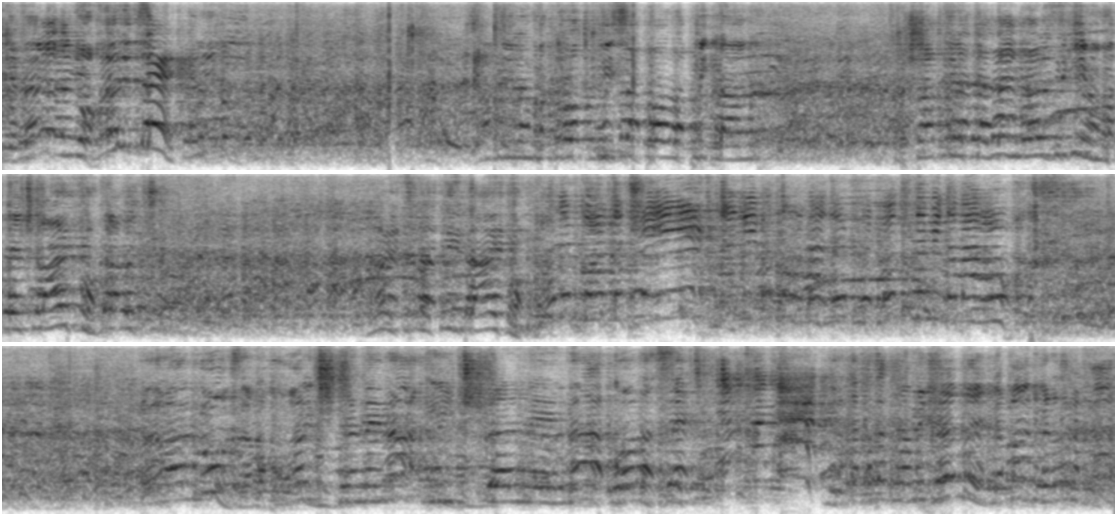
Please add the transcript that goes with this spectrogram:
גברת, אני אוכל את זה! שמתי לה מקלות כביסה פה על הפיתן, קשרתי לה את הידיים והזיקים, המטה של האייפון, ככה... לא, אני צריך להטיל את האייפון. קודם כל תקשיב! תגיד אותו לא תמיד אמר ארוך. לא יודע מה הלו"ז, הבחורה התשתננה, היא התשתננה, כל הסט. יותר חזק! יותר חזק מהמחבר'ה, גמר, בן אדם אחד.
